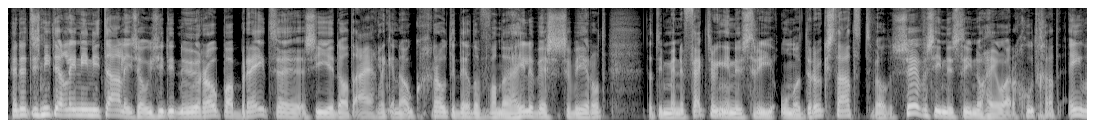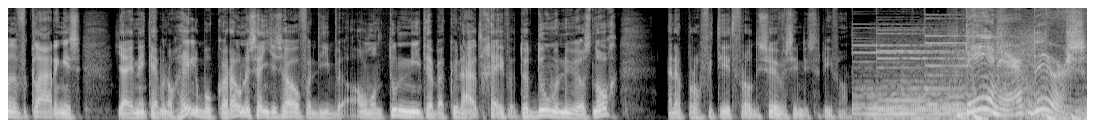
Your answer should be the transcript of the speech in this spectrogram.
En dat is niet alleen in Italië zo. Je ziet het in Europa breed, eh, zie je dat eigenlijk. En ook grote delen van de hele westerse wereld. Dat die manufacturing-industrie onder druk staat. Terwijl de service-industrie nog heel erg goed gaat. Een van de verklaringen is. Jij en ik hebben nog een heleboel coronacentjes over. die we allemaal toen niet hebben kunnen uitgeven. Dat doen we nu alsnog. En daar profiteert vooral die service-industrie van. BNR Beurs.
